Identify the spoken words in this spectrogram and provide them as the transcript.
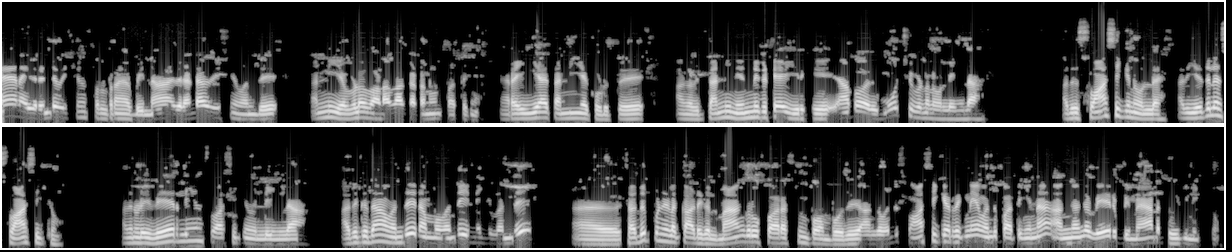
ஏன் நான் இது ரெண்டு விஷயம் சொல்கிறேன் அப்படின்னா இது ரெண்டாவது விஷயம் வந்து தண்ணி எவ்வளவு அளவாக கட்டணும்னு பார்த்துங்க நிறைய தண்ணியை கொடுத்து அங்கே தண்ணி நின்றுக்கிட்டே இருக்குது அப்போ அது மூச்சு விடணும் இல்லைங்களா? அது சுவாசிக்கணும்ல. அது எதில் சுவாசிக்கும்? அதனுடைய வேர்லேயும் சுவாசிக்கும் இல்லைங்களா? அதுக்கு தான் வந்து நம்ம வந்து இன்றைக்கி வந்து சதுப்பு நிலக்காடுகள் மேங்க்ரூவ் ஃபாரஸ்ட்னு போகும்போது அங்கே வந்து சுவாசிக்கிறதுக்குனே வந்து பார்த்தீங்கன்னா அங்கங்கே வேர் இப்படி மேலே தூக்கி நிற்கும்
